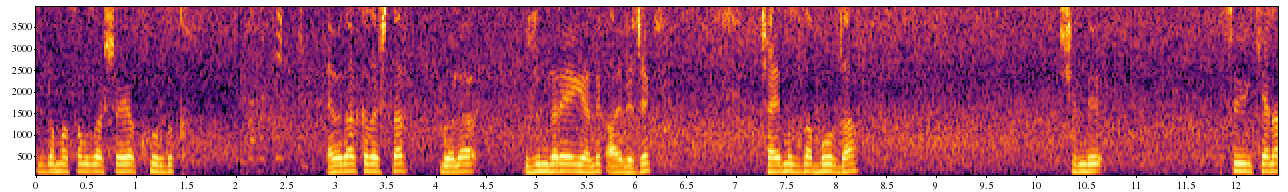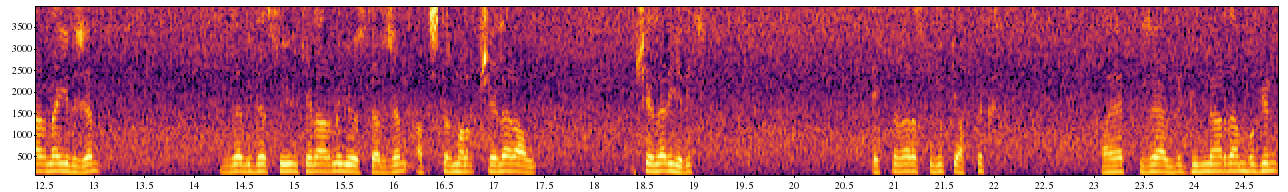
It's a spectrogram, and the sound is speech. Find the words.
Biz de masamızı aşağıya kurduk. Evet arkadaşlar böyle Üzümdere'ye geldik ailecek. Çayımız da burada. Şimdi suyun kenarına gideceğim. Size bir de suyun kenarını göstereceğim. Atıştırmalık bir şeyler al. Bir şeyler yedik. Ekmek arası sucuk yaptık. Gayet güzeldi. Günlerden bugün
